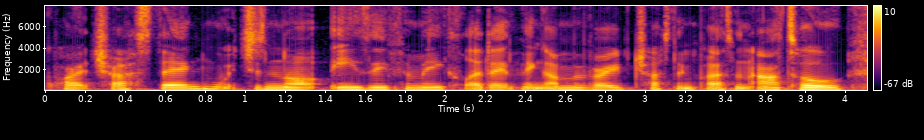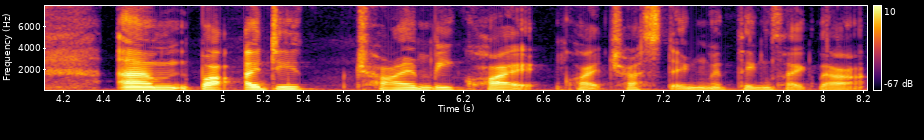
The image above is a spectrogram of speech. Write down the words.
quite trusting, which is not easy for me because I don't think I'm a very trusting person at all. Um, but I do try and be quite quite trusting with things like that.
